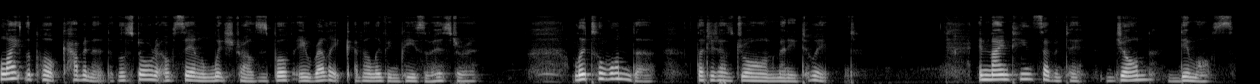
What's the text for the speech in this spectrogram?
Like the Pope cabinet, the story of Salem witch trials is both a relic and a living piece of history. Little wonder that it has drawn many to it. In 1970, John Demos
